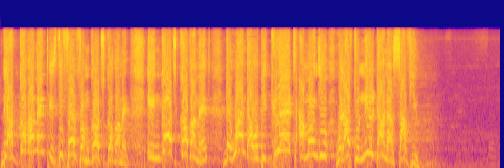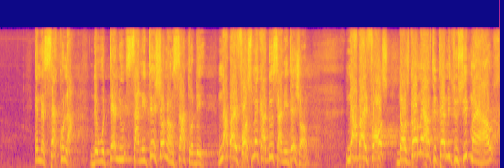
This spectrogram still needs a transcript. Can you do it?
Their government is different from god's government. In god's government the one that will be great among you will have to kneel down and serve you. In the secular they will tell you sanitation on saturday. Now by force make i do sanitation now by force does government have to tell me to sweep my house?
